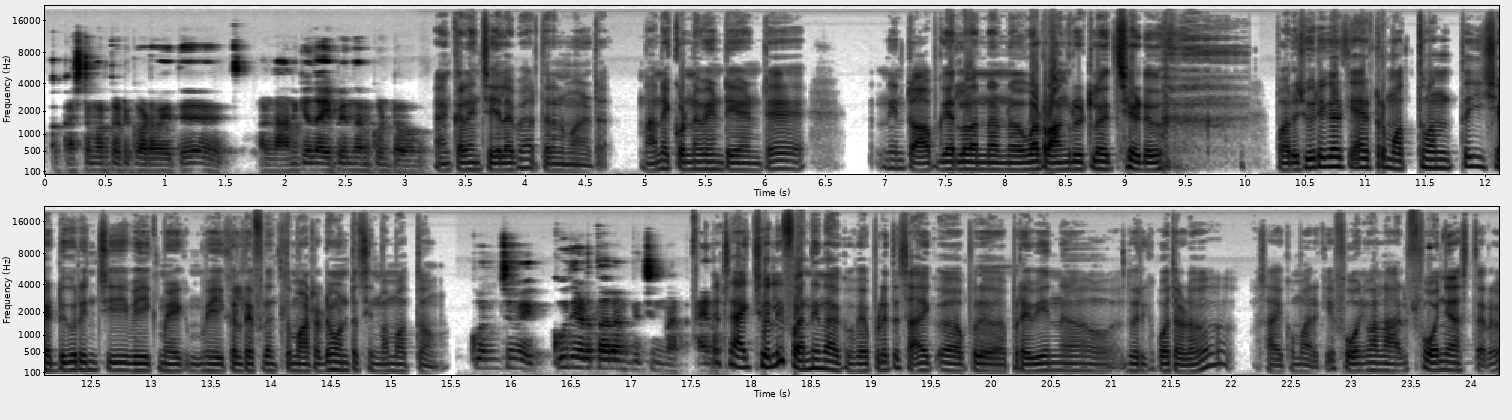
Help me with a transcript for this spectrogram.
ఒక కస్టమర్ తోటి గొడవ అయితే వాళ్ళ నాన్నకి ఏదో అయిపోయింది అనుకుంటావు. వెంకలం చేయలే పెడతారనమాట నాన్న ఎక్కున్నవేంటి అంటే నేను టాప్ గేర్లో ఉన్నాను వాడు రాంగ్ రూట్లో వచ్చాడు. పరశూరి గారి క్యారెక్టర్ మొత్తం అంతా ఈ షెడ్ గురించి వెహికల్ వెహికల్ రెఫరెన్స్లో మాట్లాడడం ఉంటుంది సినిమా మొత్తం. కొంచెం ఎక్కువ తిడతారు అనిపించింది నాకు ఇట్స్ యాక్చువల్లీ ఫన్నీ నాకు. ఎప్పుడైతే సాయి ప్రవీణ్ దొరికిపోతాడో సాయి కుమార్కి ఫోన్ వాళ్ళ ఫోన్ చేస్తారు.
